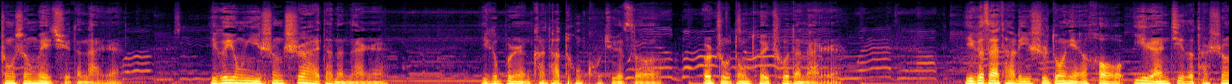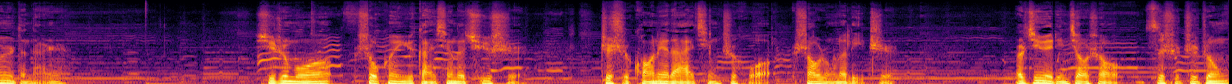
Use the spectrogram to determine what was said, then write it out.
终生未娶的男人，一个用一生痴爱他的男人，一个不忍看他痛苦抉择而主动退出的男人，一个在他离世多年后依然记得他生日的男人。徐志摩受困于感性的驱使。致使狂烈的爱情之火烧融了理智，而金岳霖教授自始至终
